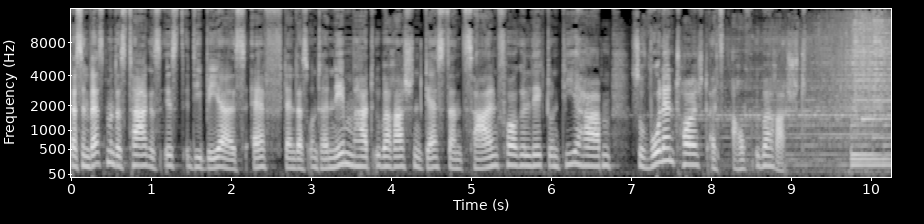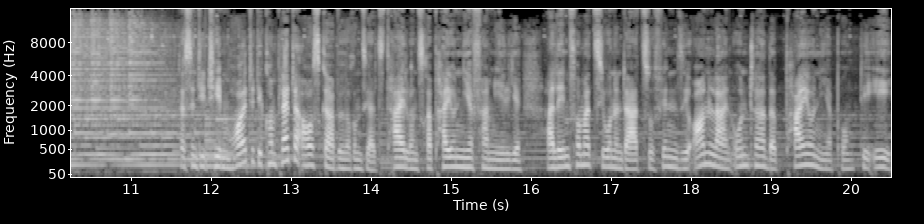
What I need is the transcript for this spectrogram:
Das Investment des Tages ist die BASF, denn das Unternehmen hat überraschend gestern Zahlen vorgelegt und die haben sowohl enttäuscht als auch überrascht. Das sind die Themen heute. Die komplette Ausgabe hören Sie als Teil unserer Pionierfamilie. Alle Informationen dazu finden Sie online unter thepioneer.de.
